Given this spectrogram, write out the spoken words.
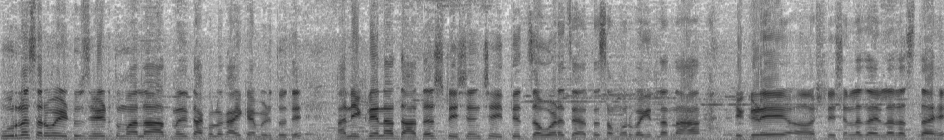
पूर्ण सर्व ए टू झेड तुम्हाला आतमध्ये दाखवलं काय काय मिळतो ते. आणि इकडे ना दादर स्टेशनच्या इथेच जवळच आहे. आता समोर बघितलं ना हा इकडे स्टेशनला जायला रस्ता आहे.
